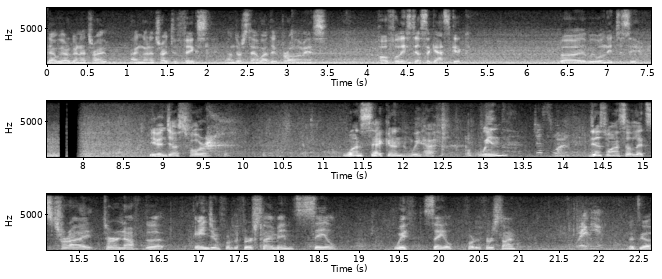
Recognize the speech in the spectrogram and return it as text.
that we are gonna try I'm gonna try to fix understand what the problem is hopefully it's just a gasket but we will need to see even just for one second we have wind Just one. just one so let's try turn off the engine for the first time and sail with sail for the first time Ready? let's go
